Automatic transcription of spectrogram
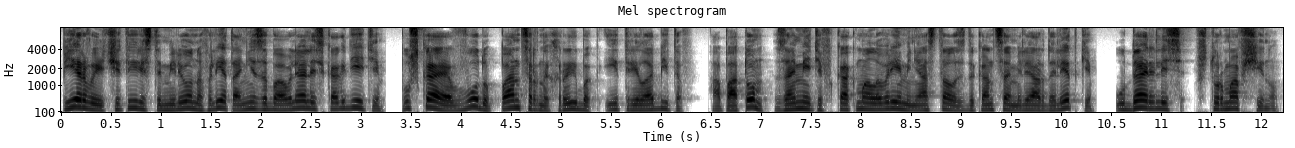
Первые 400 миллионов лет они забавлялись как дети, пуская в воду панцирных рыбок и трилобитов. А потом, заметив, как мало времени осталось до конца миллиарда летки, ударились в штурмовщину.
